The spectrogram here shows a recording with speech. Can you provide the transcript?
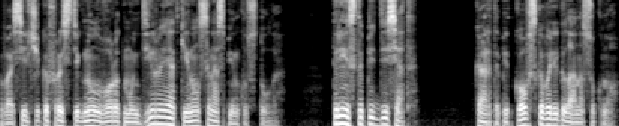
Васильчиков расстегнул ворот мундира и откинулся на спинку стула. «Триста пятьдесят». Карта Питковского легла на сукно.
